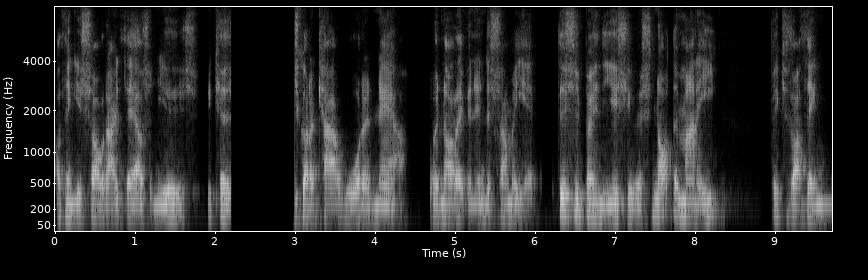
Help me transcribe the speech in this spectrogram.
I think he sold 8,000 ewes because he's got to cart water now. We're not even into summer yet. This has been the issue. It's not the money, because I think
